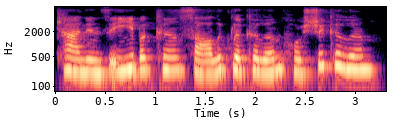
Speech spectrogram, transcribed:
Kendinize iyi bakın, sağlıkla kalın, hoşça kalın.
